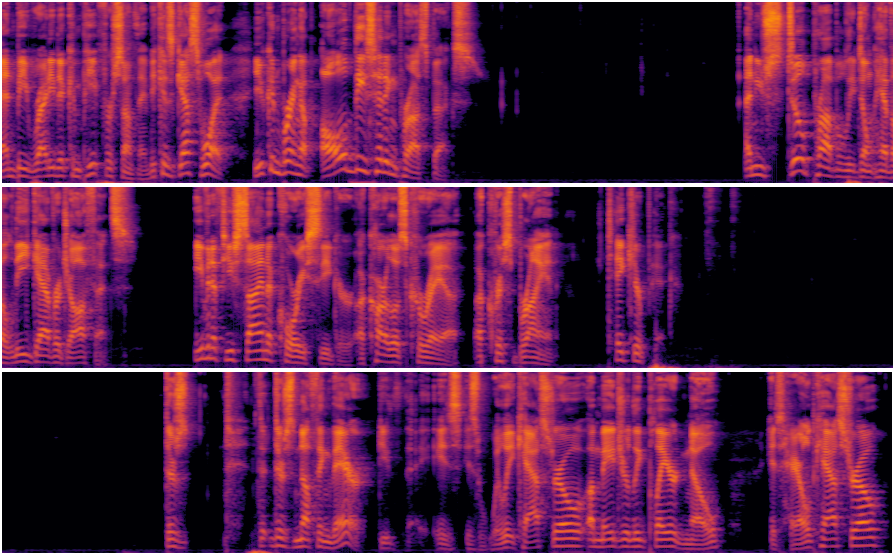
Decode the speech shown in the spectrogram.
and be ready to compete for something? Because guess what? You can bring up all of these hitting prospects. And you still probably don't have a league average offense. Even if you sign a Corey Seager, a Carlos Correa, a Kris Bryant, Take your pick. There's there's nothing there. You, is is Willi Castro a major league player? No. Is Harold Castro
